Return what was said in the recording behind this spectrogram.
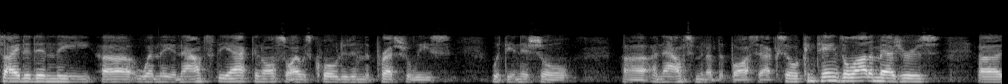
cited in the uh, when they announced the act, and also I was quoted in the press release with the initial uh, announcement of the BOSS Act. So it contains a lot of measures uh,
